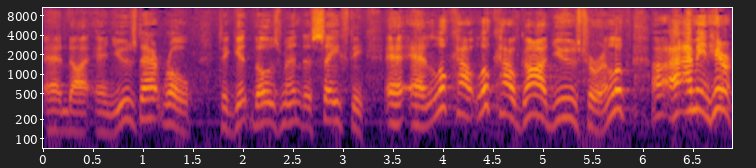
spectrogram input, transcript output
and, uh, and used that rope to get those men to safety. And, and look how look how God used her. And look, I mean, here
